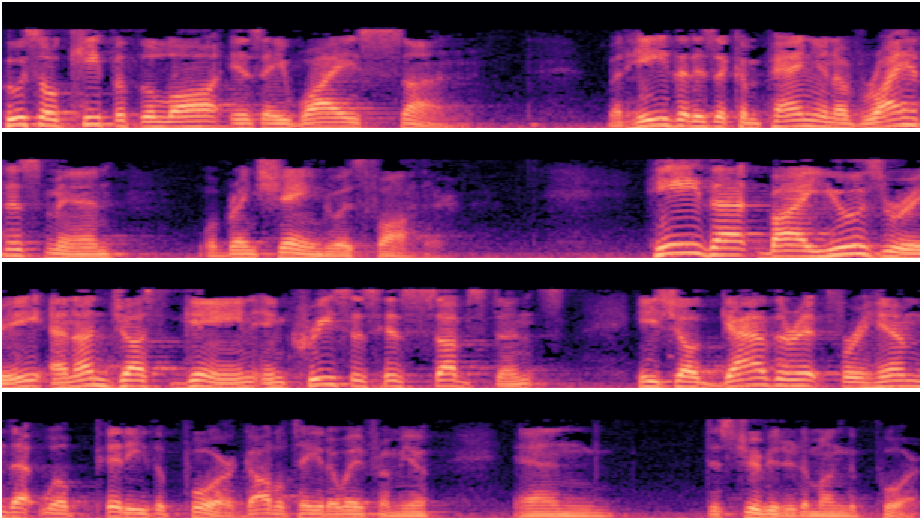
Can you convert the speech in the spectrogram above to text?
Whoso keepeth the law is a wise son, but he that is a companion of riotous men will bring shame to his father. He that by usury and unjust gain increases his substance, He shall gather it for him that will pity the poor. God will take it away from you and distribute it among the poor.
